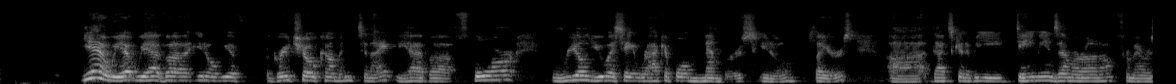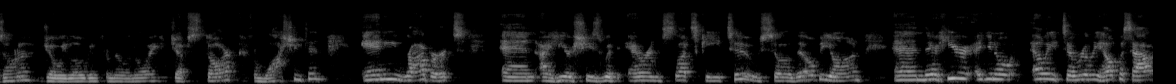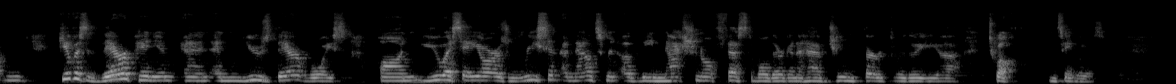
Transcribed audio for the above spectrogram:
Yeah, we have we have uh, you know we have a great show coming tonight. We have uh, four real USA racquetball members, you know, players. Uh, that's going to be Damian Zamorano from Arizona, Joey Logan from Illinois, Jeff Stark from Washington, Annie Roberts and I hear she's with Aaron Slutsky too. So they'll be on, and they're here, you know, Ellie, to really help us out and give us their opinion and and use their voice on USAR's recent announcement of the national festival they're going to have June 3rd through the uh, 12th in St. Louis.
